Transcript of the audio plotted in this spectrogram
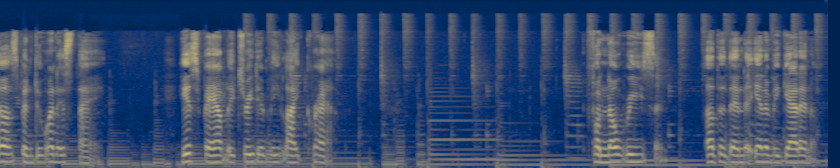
husband doing his thing. His family treated me like crap for no reason other than the enemy got in them.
